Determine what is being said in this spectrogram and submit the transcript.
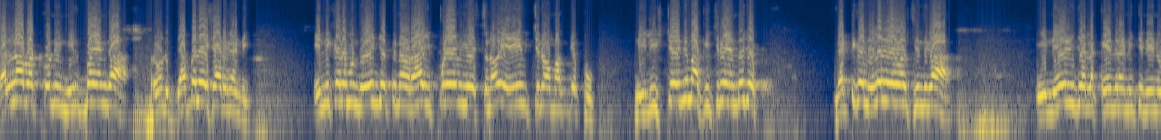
గల్లా పట్టుకొని నిర్భయంగా రెండు దెబ్బలేసి అడగండి. ఎన్నికల ముందు ఏం చెప్పినావురా ఇప్పుడేమి చేస్తున్నావు ఏమి ఇచ్చినావు మాకు చెప్పు. నీ లిస్ట్ ఏంది మాకు ఇచ్చిన ఏందో చెప్పు. గట్టిగా నిలవేయవలసిందిగా ఈ నేరుజర్ల కేంద్రం నుంచి నేను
